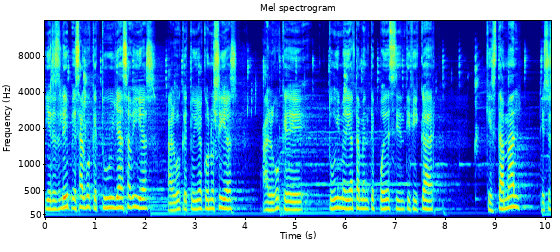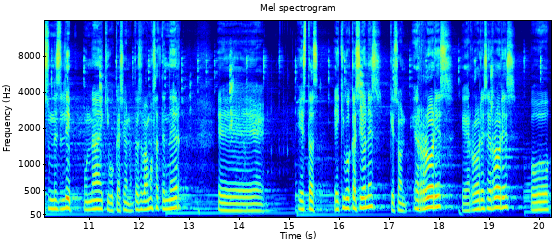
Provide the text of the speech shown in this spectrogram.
Y el sleep es algo que tú ya sabías, algo que tú ya conocías, algo que tú inmediatamente puedes identificar que está mal. Ese es un slip, una equivocación. Entonces vamos a tener eh, estas equivocaciones que son errores, errores, errores o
